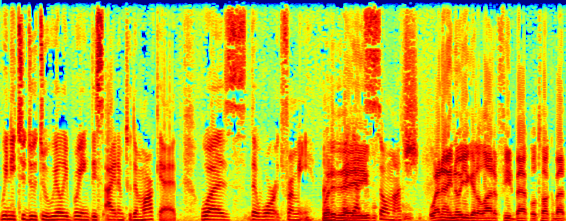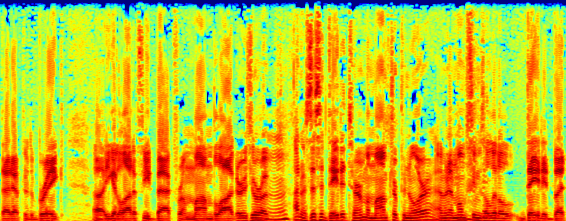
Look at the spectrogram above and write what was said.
we need to do to really bring this item to the market was the word for me. What did I they- got so much. When I know you get a lot of feedback, we'll talk about that after the break. Uh, you get a lot of feedback from mom bloggers. You're Mm-hmm. a, I don't know, is this a dated term, a momtrepreneur? I mean, mom seems a little dated, but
